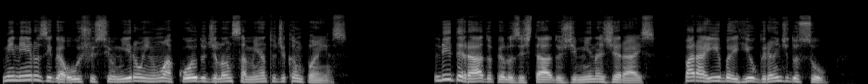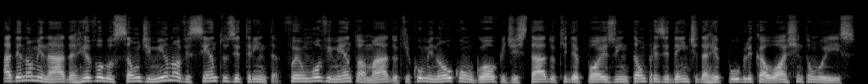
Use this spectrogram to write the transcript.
mineiros e gaúchos se uniram em um acordo de lançamento de campanhas. Liderado pelos estados de Minas Gerais, Paraíba e Rio Grande do Sul, a denominada Revolução de 1930 foi um movimento amado que culminou com o golpe de Estado que depôs o então presidente da República Washington Luiz,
